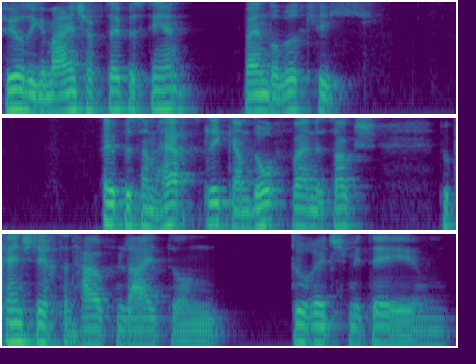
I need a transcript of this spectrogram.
für die Gemeinschaft etwas tun. Wenn da wirklich etwas am Herz liegt, am Dorf, wenn du sagst, du kennst echt einen Haufen Leute und du redest mit denen und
